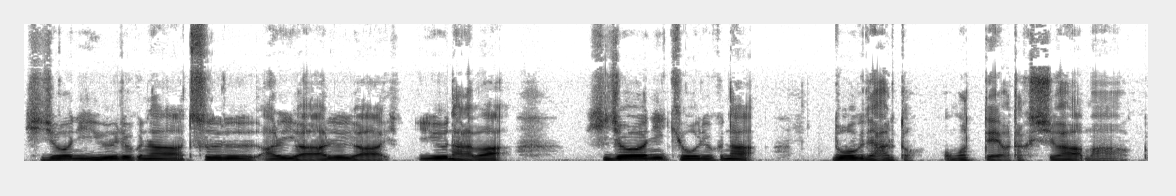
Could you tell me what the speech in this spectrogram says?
非常に有力なツール、あるいは、あるいは言うならば、非常に強力な道具であると思って、私は、まあ、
